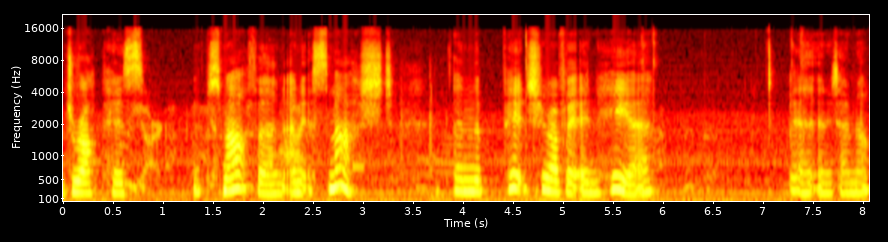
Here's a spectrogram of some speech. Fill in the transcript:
drop his smartphone and it smashed. And the picture of it in here, anytime now,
